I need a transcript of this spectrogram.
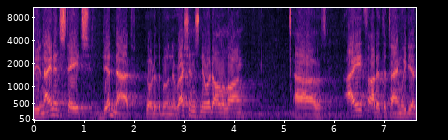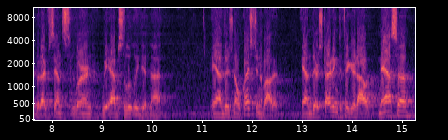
The United States did not go to the moon. The Russians knew it all along. Uh, I thought at the time we did, but I've since learned we absolutely did not. And there's no question about it. And they're starting to figure it out. NASA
